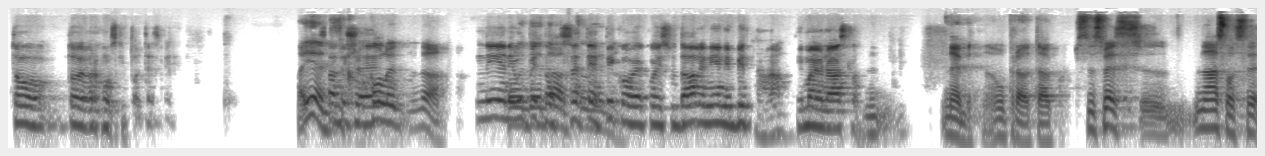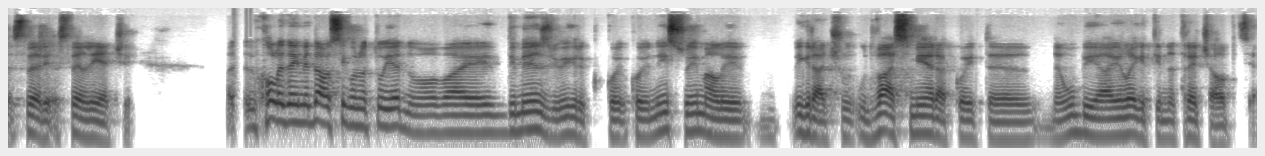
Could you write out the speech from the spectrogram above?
to, to je vrhunski potez. Pa je, više- Holi- da, Nije ni Holiday, upitno da, sve te pikove koji su dali, nije ni bitno. a? Imaju naslov. Nebitno, upravo tako. Sve, naslov sve, sve, sve liječi. Holiday im je dao sigurno tu jednu ovaj, dimenziju igre koju, koju nisu imali igrač u, u dva smjera koji te ne ubija i legitimna treća opcija,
